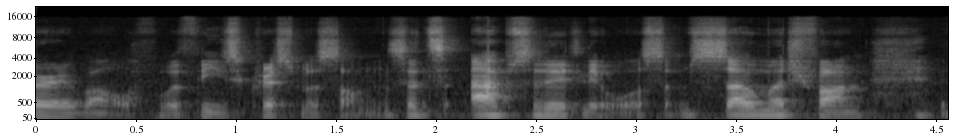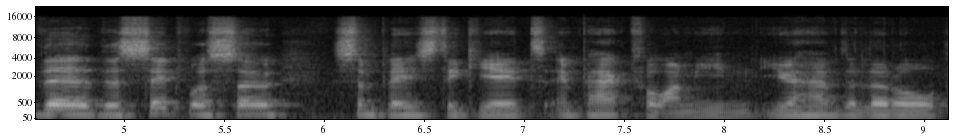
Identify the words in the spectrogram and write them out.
very well with these Christmas songs. It's absolutely awesome, so much fun. The the set was so simplistic yet impactful. I mean, you have the little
